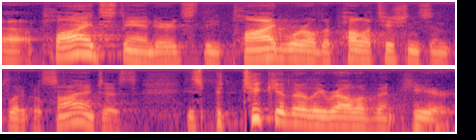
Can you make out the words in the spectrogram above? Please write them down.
uh, applied standards, the applied world of politicians and political scientists, is particularly relevant here,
